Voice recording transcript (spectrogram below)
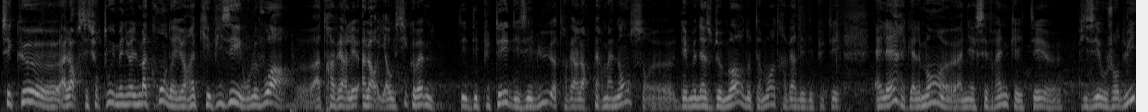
c'est que, euh, alors c'est surtout Emmanuel Macron d'ailleurs hein, qui est visé, on le voit euh, à travers les. Alors il y a aussi quand même des députés, des élus à travers leur permanence, des menaces de mort, notamment à travers des députés LR également, Agnès Evren qui a été visée aujourd'hui.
